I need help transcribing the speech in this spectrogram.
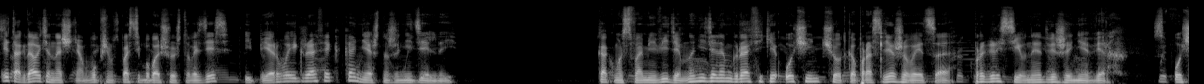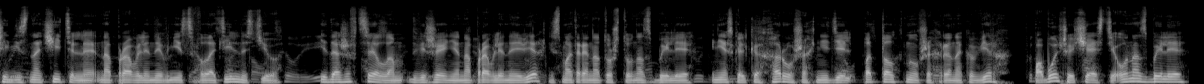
Итак, давайте начнем. В общем, спасибо большое, что вы здесь. И первый график, конечно же, недельный. Как мы с вами видим, на недельном графике очень четко прослеживается прогрессивное движение вверх с очень незначительной направленной вниз волатильностью, и даже в целом движение, направленное вверх, несмотря на то, что у нас были несколько хороших недель, подтолкнувших рынок вверх, по большей части у нас были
